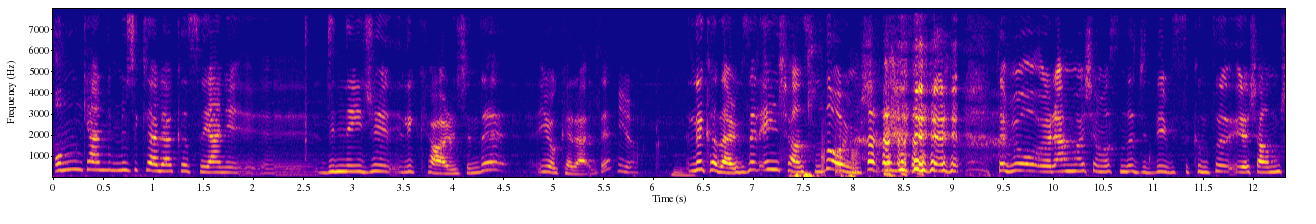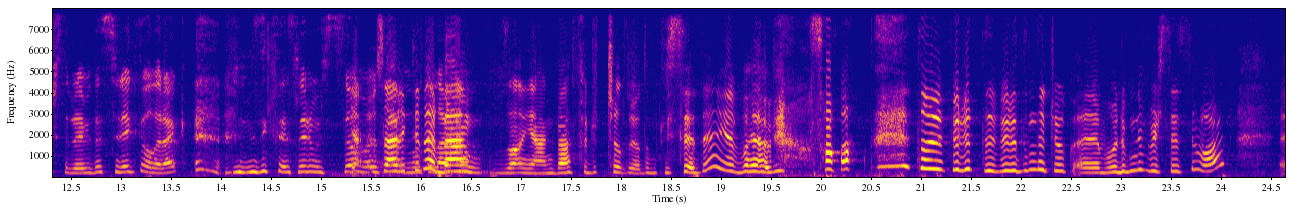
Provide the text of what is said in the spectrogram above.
Onun kendi müzikle alakası yani e, dinleyicilik haricinde yok herhalde. Yok. Ne kadar güzel, en şanslı da oymuş. Tabii o öğrenme aşamasında ciddi bir sıkıntı yaşanmıştır evde sürekli olarak müzik sesleri uçsa ama özellikle de notalar ben yani ben flüt çalıyordum lisede ya bayağı bir o zaman tabii flüt de flütün de çok e, volümlü bir sesi var. E,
